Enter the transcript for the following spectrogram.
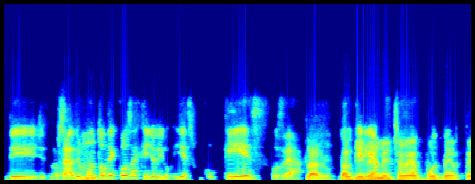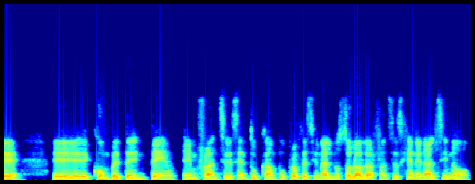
de, o sea, de un montón de cosas que yo digo, ¿y eso qué es? O sea, claro, también el hecho de volverte eh, competente en francés en tu campo profesional, no solo hablar francés general, sino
